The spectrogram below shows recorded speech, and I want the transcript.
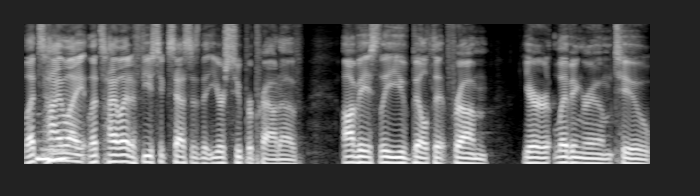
Let's mm-hmm. highlight let's highlight a few successes that you're super proud of. Obviously, you've built it from your living room to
